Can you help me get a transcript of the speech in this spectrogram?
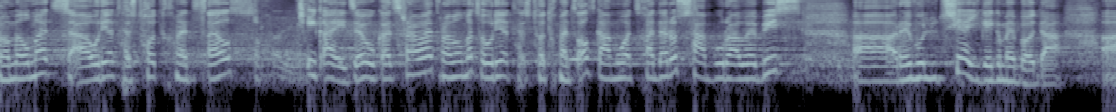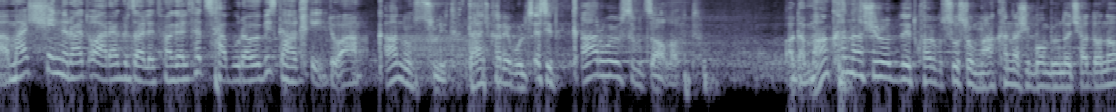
რომელმაც 2014 წელს ჭიკაიძე უკაცრავად, რომელმაც 2014 წელს გამოაცხადა, რომ საბურავების რევოლუცია იგეგმებოდა. მაშინ რატო არ აგრძალეთ მაგალითად საბურავების გაყიდვა? კანონს ვცვლით, დაჩქარებული წესით კარვებს ვძალავთ. და მანქანაში რო თქვა სულს რომ მანქანაში ბომბი უნდა ჩადონო,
